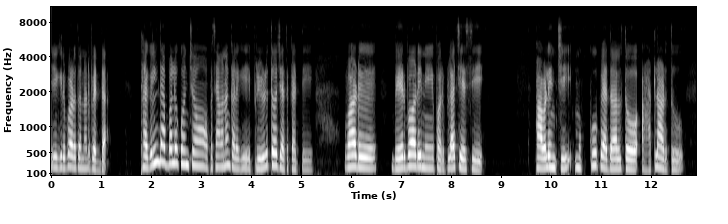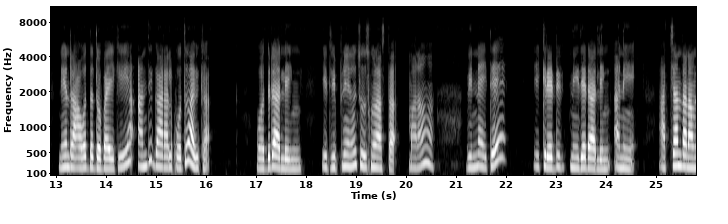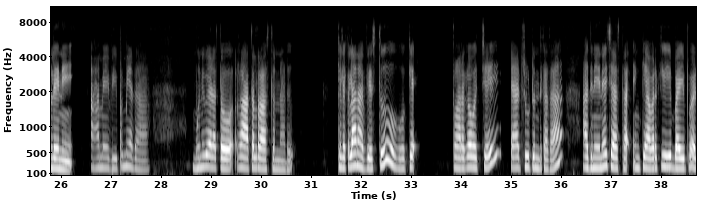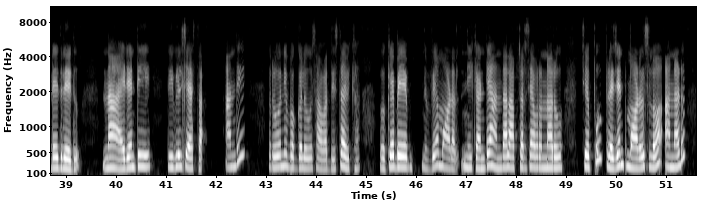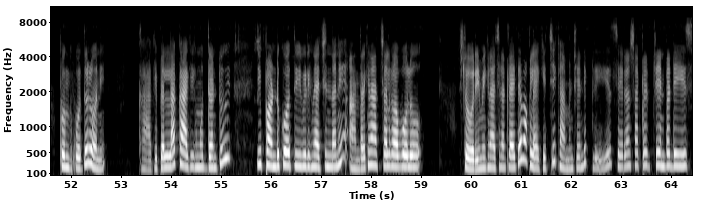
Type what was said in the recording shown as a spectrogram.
ఎగిరి పడుతున్నాడు బిడ్డ. తగిలిన దెబ్బలు కొంచెం ఉపశమనం కలిగి ప్రియుడితో జతకట్టి వాడు బేర్ బాడీని పరుపులా చేసి పవళించి ముక్కు పెదాలతో ఆటలాడుతూ నేను రావద్దా దుబాయ్కి అంది గారాలు పోతూ అవిక. వద్దు డార్లింగ్ ఈ ట్రిప్ నేను చూసుకుని వస్తా. మనం విన్ అయితే ఈ క్రెడిట్ నీదే డార్లింగ్ అని అచ్చందనం లేని ఆమె వీపు మీద మునివేళతో రాతలు రాస్తున్నాడు. కిలకిలా నవ్వేస్తూ ఓకే త్వరగా వచ్చేయి యాడ్ షూట్ ఉంది కదా అది నేనే చేస్తా ఇంకెవరికి భయపడేది లేదు. నా ఐడెంటిటీ రివీల్ చేస్తా అంది రోని బొగ్గలు సవర్దిస్తూ అవిక. ఓకే బేబ్ నువ్వే మోడల్ నీకంటే అందాల అప్సర్స్ ఎవరున్నారు? చెప్పు ప్రజెంట్ మోడల్స్లో అన్నాడు పొంగిపోతూ రోని. కాకి పిల్ల కాకి ముద్దంటూ ఈ పండుకోతి వీడికి నచ్చిందని అందరికీ నచ్చాలి కాబోలు. స్టోరీ మీకు నచ్చినట్లయితే ఒక లైక్ ఇచ్చి కామెంట్ చేయండి. ప్లీజ్ షేర్ అండ్ సబ్స్క్రైబ్ చేయండి బడ్డీస్.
